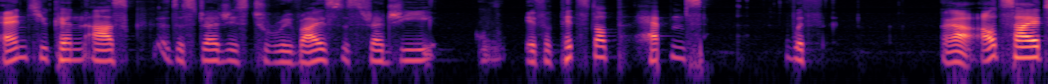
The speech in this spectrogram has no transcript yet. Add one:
And you can ask the strategist to revise the strategy if a pit stop happens with outside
